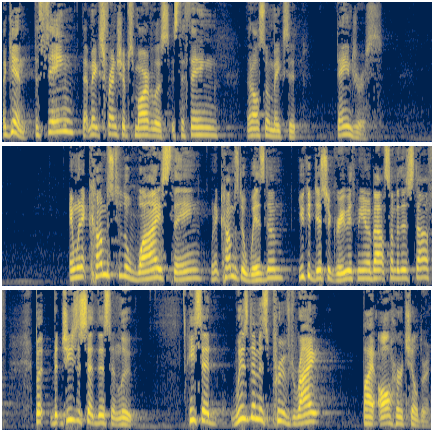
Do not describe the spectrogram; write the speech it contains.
again, the thing that makes friendships marvelous is the thing that also makes it dangerous. And when it comes to the wise thing, when it comes to wisdom, you could disagree with me about some of this stuff, but, but Jesus said this in Luke. He said, Wisdom is proved right by all her children.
